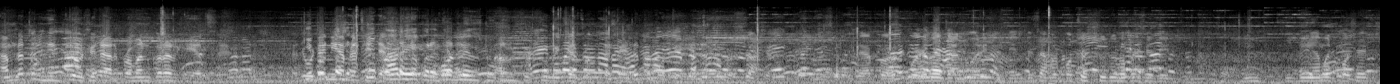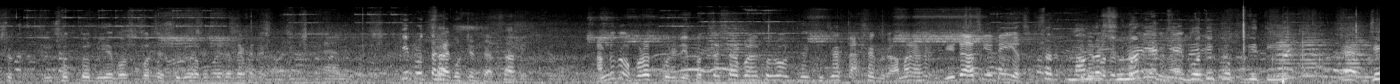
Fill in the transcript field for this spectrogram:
আমরা তো নির্দোষ সেটা আর প্রমাণ করার কি আছে? ওটা নিয়ে আমরা চিন্তা কি। প্রত্যাশা করেছেন? তারপর পয়লা জানুয়ারি সেদিন ডিসেম্বর বছর শুরু হবে সেদিন। দিন- দিন আমার বছর সত্য দিয়ে বছর শুরু হবে সেটা দেখা যাবে কি প্রত্যাশা করছেন স্যার? আমরা তো অপরাধ করিনি প্রত্যাশা মানে করব কিছু একটা আশা করি। আমার যেটা আছে এটাই আছে। স্যার মামলার শুনানির যে গতি প্রকৃতি যে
